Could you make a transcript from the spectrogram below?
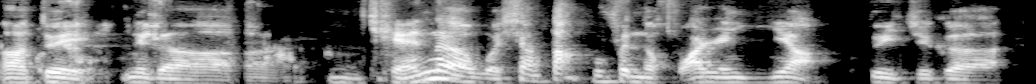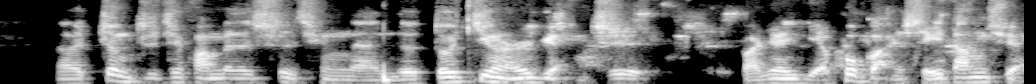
啊，对，那个以前呢，我像大部分的华人一样，对这个呃政治这方面的事情呢，都都敬而远之，反正也不管谁当选，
